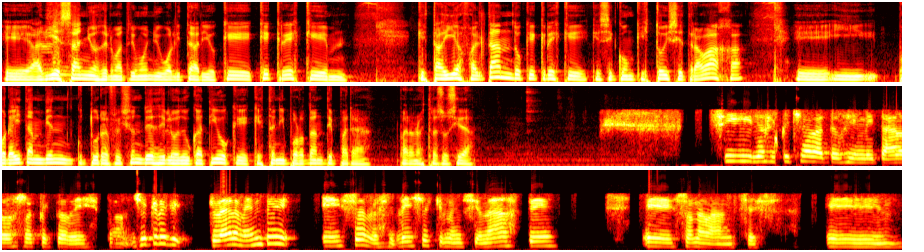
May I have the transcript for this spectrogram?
eh, a 10 años del matrimonio igualitario. ¿Qué, qué crees que, está ahí faltando? ¿Qué crees que, se conquistó y se trabaja? Eh, y por ahí también tu reflexión desde lo educativo que, que es tan importante para, para nuestra sociedad. Sí, los escuchaba a tus invitados respecto de esto. Yo creo que claramente esas, las leyes que mencionaste, eh, son avances. Eh,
